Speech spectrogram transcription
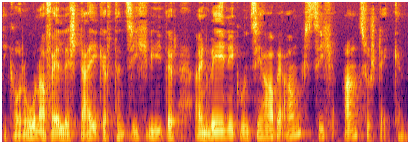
Die Corona-Fälle steigerten sich wieder ein wenig und sie habe Angst, sich anzustecken.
